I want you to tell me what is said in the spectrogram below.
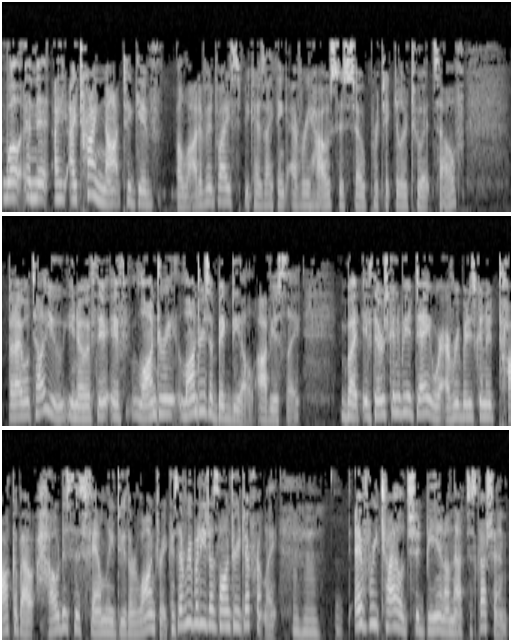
Well, and I, I try not to give a lot of advice because I think every house is so particular to itself. But I will tell you, you know, if there, if laundry, laundry's a big deal, obviously. But if there's going to be a day where everybody's going to talk about how does this family do their laundry, because everybody does laundry differently. Mm-hmm. Every child should be in on that discussion.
